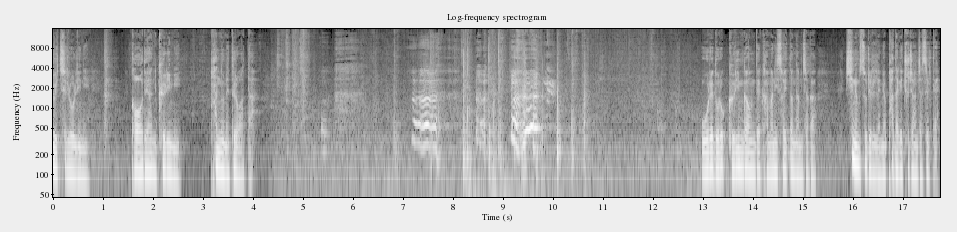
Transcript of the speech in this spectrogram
스위치를 올리니 거대한 그림이 한눈에 들어왔다. 오래도록 그림 가운데 가만히 서 있던 남자가 신음소리를 내며 바닥에 주저앉았을 때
